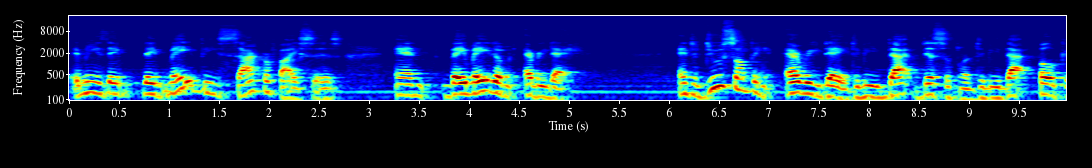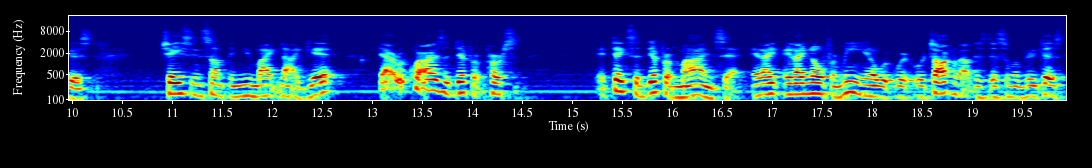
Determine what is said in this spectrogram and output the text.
it means they they've made these sacrifices and they made them every day. And to do something every day, to be that disciplined, to be that focused, chasing something you might not get, that requires a different person. It takes a different mindset. And I and I know for me, you know, we're, we're talking about this discipline because,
